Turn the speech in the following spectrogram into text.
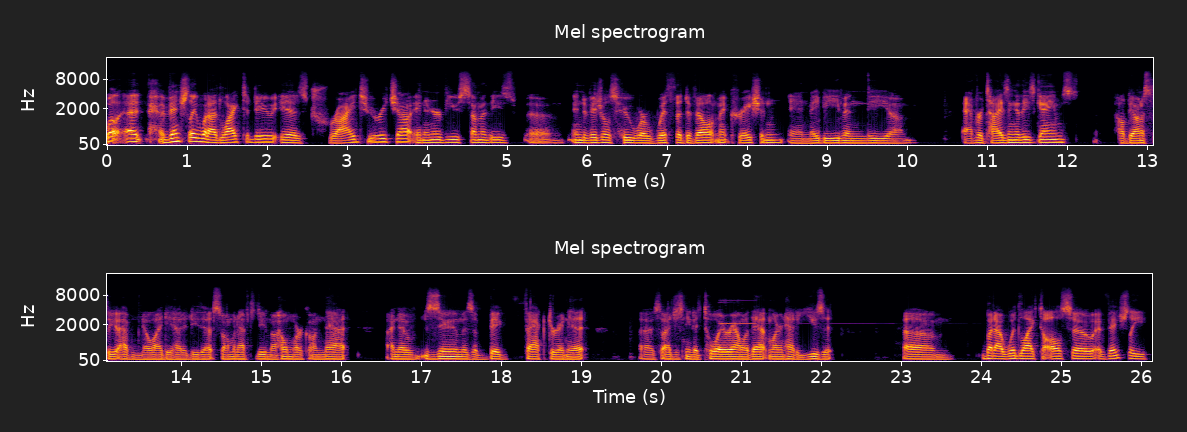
Well, uh, eventually, what I'd like to do is try to reach out and interview some of these uh, individuals who were with the development, creation, and maybe even the um, advertising of these games. I'll be honest with you, I have no idea how to do that. So I'm going to have to do my homework on that. I know Zoom is a big factor in it. Uh, so I just need to toy around with that and learn how to use it. Um, but I would like to also eventually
